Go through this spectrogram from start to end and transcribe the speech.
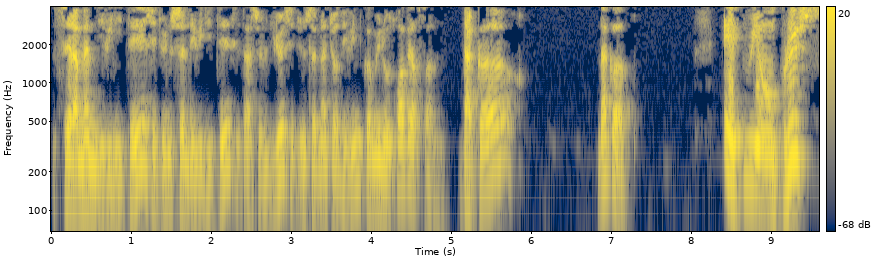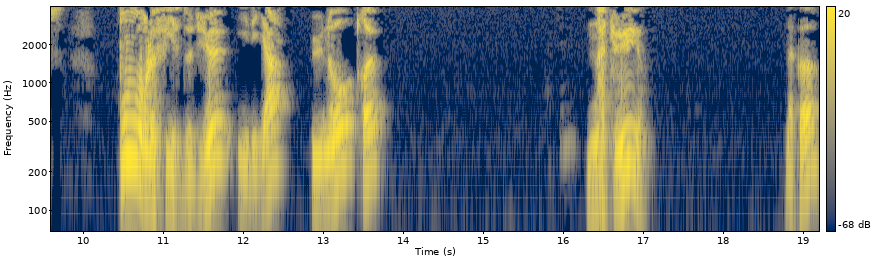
C'est la même divinité, c'est une seule divinité, c'est un seul Dieu, c'est une seule nature divine comme une ou trois personnes. D'accord? D'accord. Et puis en plus, pour le Fils de Dieu, il y a une autre nature. D'accord?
